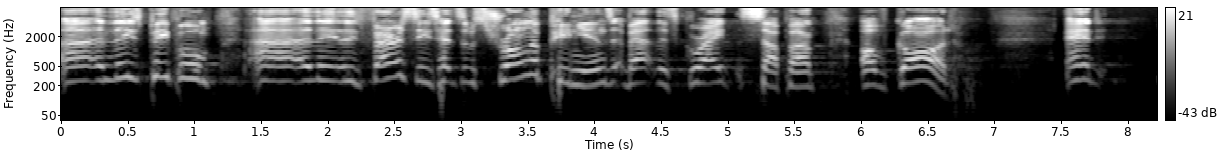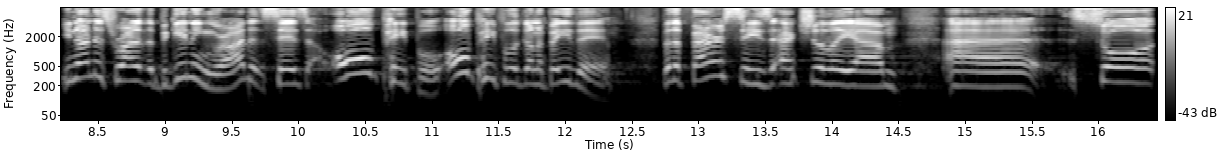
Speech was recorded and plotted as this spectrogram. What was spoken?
Uh, and these people, uh, the, Pharisees, had some strong opinions about this great supper of God. And you notice right at the beginning, right? It says all people, all people are going to be there. But the Pharisees actually um, uh, saw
